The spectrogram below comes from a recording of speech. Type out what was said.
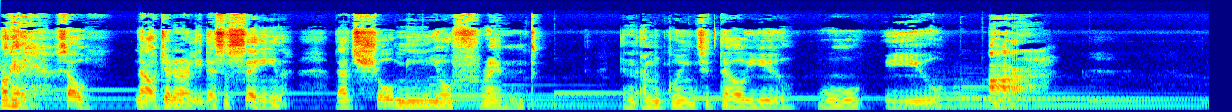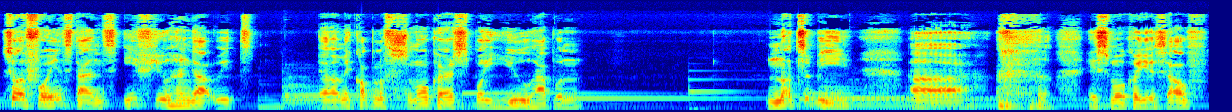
Okay, so now generally there's a saying that show me your friend, and I'm going to tell you who you are. So, for instance, if you hang out with um, a couple of smokers, but you happen not to be uh, a smoker yourself,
